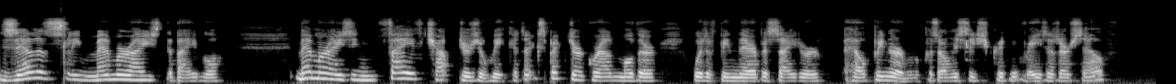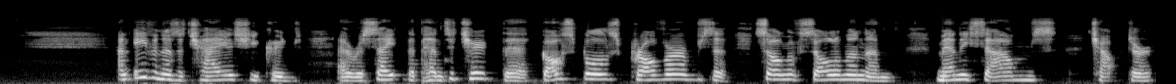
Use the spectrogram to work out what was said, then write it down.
zealously memorized the Bible, memorizing five chapters a week. And I expect her grandmother would have been there beside her, helping her, because obviously she couldn't read it herself. And even as a child, she could uh, recite the Pentateuch, the Gospels, Proverbs, the Song of Solomon, and many Psalms, chapter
